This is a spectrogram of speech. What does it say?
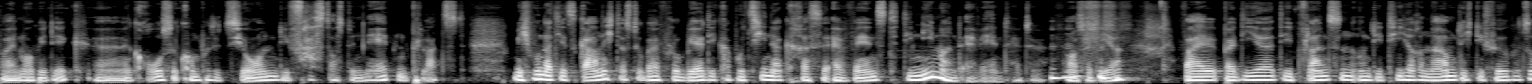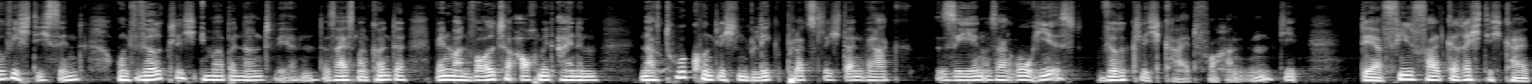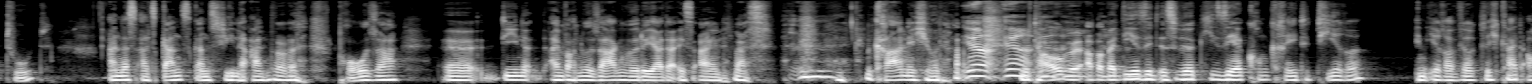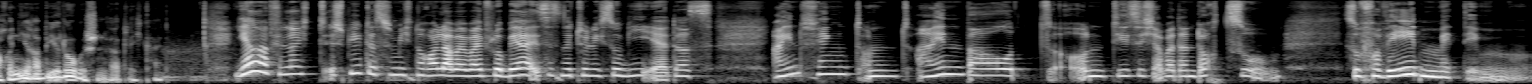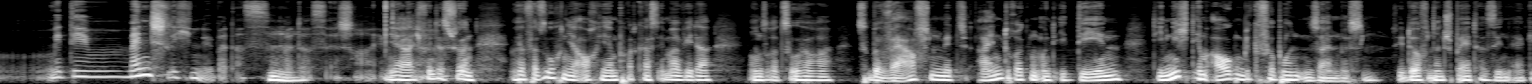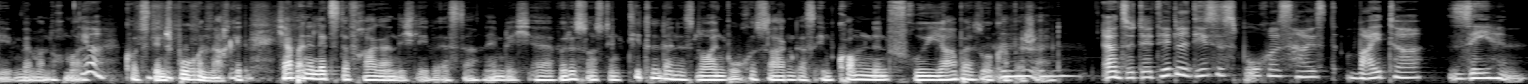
bei Moby Dick, äh, eine große Komposition, die fast aus den Nähten platzt. Mich wundert jetzt gar nicht, dass du bei Flaubert die Kapuzinerkresse erwähnst, die niemand erwähnt hätte, mhm. außer dir, weil bei dir die Pflanzen und die Tiere, namentlich die Vögel, so wichtig sind und wirklich immer benannt werden. Das heißt, man könnte, wenn man wollte, auch mit einem naturkundlichen Blick plötzlich dein Werk sehen und sagen, oh, hier ist Wirklichkeit vorhanden, die der Vielfalt Gerechtigkeit tut, anders als ganz, ganz viele andere Prosa, äh, die einfach nur sagen würde, ja, da ist ein was, mhm. ein Kranich oder ja, ja, eine Taube. Ja, Aber bei dir sind es wirklich sehr konkrete Tiere in ihrer Wirklichkeit, auch in ihrer biologischen Wirklichkeit. Ja, vielleicht spielt das für mich eine Rolle, aber bei Flaubert ist es natürlich so, wie er das einfängt und einbaut und die sich aber dann doch zu, so verweben mit dem, mit dem Menschlichen, über das, hm. über das er schreibt. Ja, ich finde das schön. Wir versuchen ja auch hier im Podcast immer wieder unsere Zuhörer zu bewerfen mit Eindrücken und Ideen, die nicht im Augenblick verbunden sein müssen. Sie dürfen dann später Sinn ergeben, wenn man nochmal ja. kurz den Spuren nachgeht. Ich habe eine letzte Frage an dich, liebe Esther, nämlich äh, würdest du uns den Titel deines neuen Buches sagen, das im kommenden Frühjahr bei Surkamp mhm. erscheint? Also der Titel dieses Buches heißt Weiter sehen.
